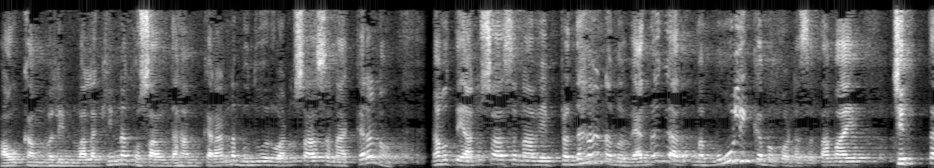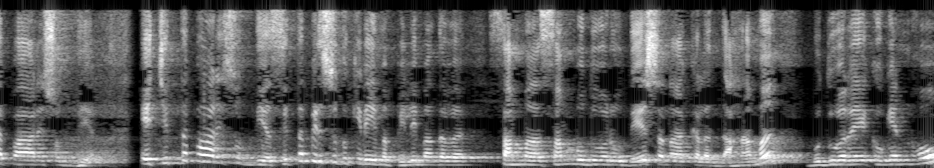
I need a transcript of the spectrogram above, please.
පව්කම් වලින් වළකින්න කුසල් දහම් කරන්න බුදුවරු අනුශාසනා කරනවා. නමුත් ඒ අනුශාසනාවේ ප්‍රධානම වැදගත්ම මූලිකම කොටස තමයි චිත්ත පාරිශුද්ධිය. ඒ චිත්ත පාරිශුද්ධිය සිත පිරිසුදු කිරීම පිළිබඳව සම්මා සම්බුදුවරු දේශනා කළ දහම බුදුවරයෙකුගෙන් හෝ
